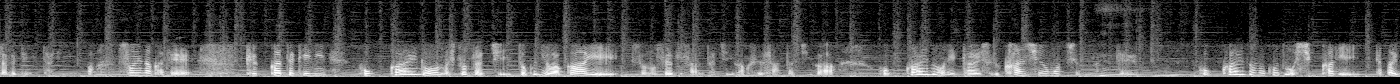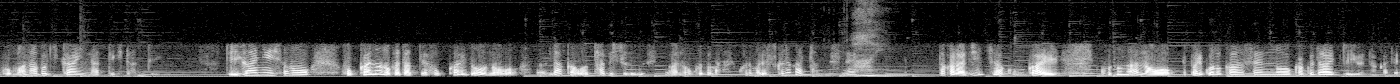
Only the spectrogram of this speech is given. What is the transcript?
調べてみたり、まあ、そういう中で結果的に北海道の人たち特に若いその生徒さんたち学生さんたちが北海道に対する関心を持つようになって、北海道のことをしっかりやっぱりこう学ぶ機会になってきたという。で意外にその北海道の方って北海道の中を旅するあのことがこれまで少なかったんですね。はいだから実は今回、コロナのやっぱりこの感染の拡大という中で、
